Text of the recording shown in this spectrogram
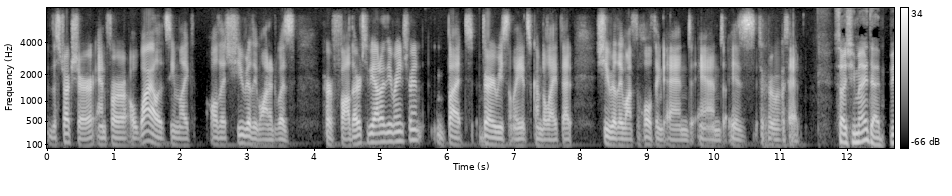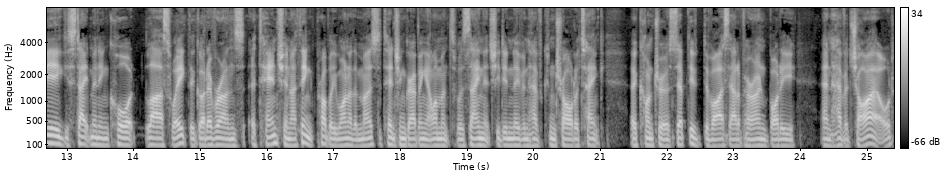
the structure. And for a while, it seemed like all that she really wanted was her father to be out of the arrangement. But very recently, it's come to light that she really wants the whole thing to end and is through with it. So she made that big statement in court last week that got everyone's attention. I think probably one of the most attention grabbing elements was saying that she didn't even have control to take a contraceptive device out of her own body and have a child.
